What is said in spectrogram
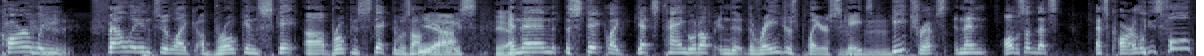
Carly fell into like a broken skate, uh, broken stick that was on the Yeah. ice, Yeah. and then the stick like gets tangled up in the, the Rangers player's skates. He trips, and then all of a sudden that's that's Carly's fault.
